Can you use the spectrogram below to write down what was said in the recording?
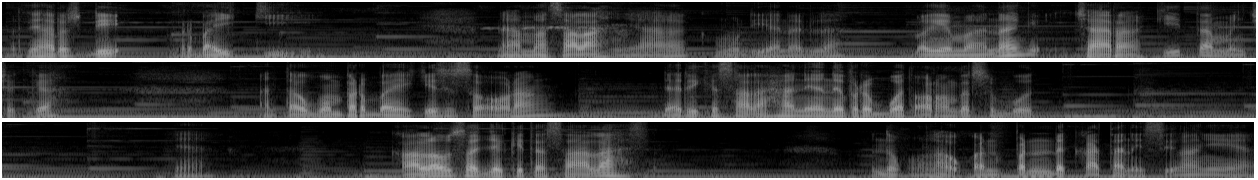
Berarti harus diperbaiki. Nah, masalahnya kemudian adalah bagaimana cara kita mencegah atau memperbaiki seseorang dari kesalahan yang diperbuat orang tersebut. Ya. Kalau saja kita salah untuk melakukan pendekatan istilahnya ya,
